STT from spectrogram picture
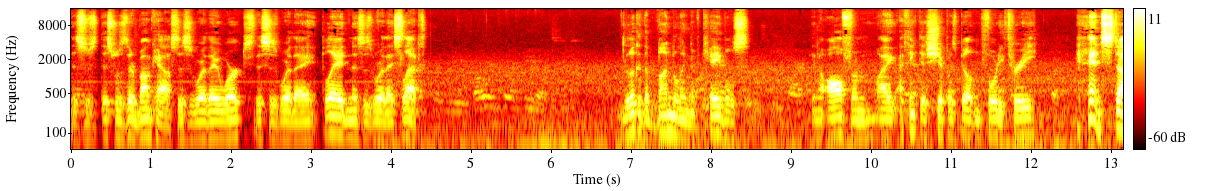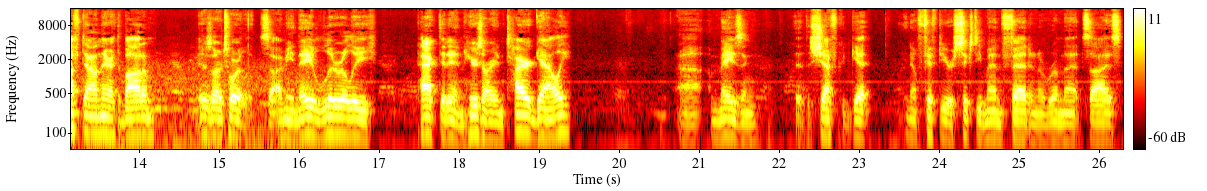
This was this was their bunkhouse. This is where they worked. This is where they played, and this is where they slept. You look at the bundling of cables, you know, all from like I think this ship was built in '43, and stuff down there at the bottom is our toilet. So I mean, they literally packed it in. Here's our entire galley. Uh, amazing that the chef could get you know 50 or 60 men fed in a room that size.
